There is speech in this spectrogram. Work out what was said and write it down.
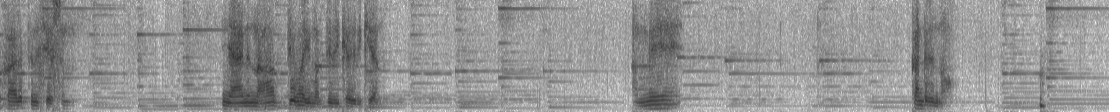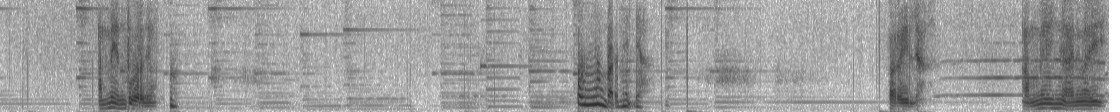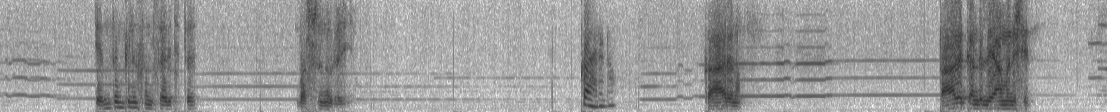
കാലത്തിന് ശേഷം ഞാൻ ഞാനിന്ന് ആദ്യമായി മദ്യപിക്കാതിരിക്കുകയാണ്. അമ്മയെ കണ്ടിരുന്നോ? അമ്മ എന്തു പറഞ്ഞു? ഒന്നും പറഞ്ഞില്ല. പറയില്ല. എന്തെങ്കിലും സംസാരിച്ചിട്ട് വർഷങ്ങൾ കഴിഞ്ഞു. കാരണം? കാരണം. താഴെ കണ്ടില്ലേ ആ മനുഷ്യൻ?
